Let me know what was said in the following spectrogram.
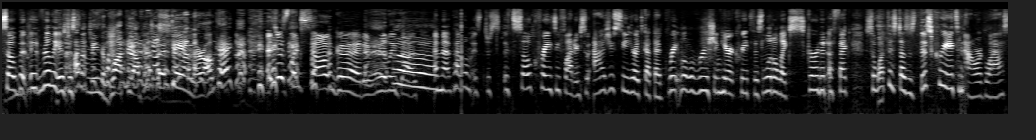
So, but it really is just I don't mean to block you out, but just stand there, okay? it just looks so good. It really does. And that peplum is just, it's so crazy flattering. So as you see here, it's got that great little ruching here. It creates this little like skirted effect. So what this does is this creates an hourglass.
